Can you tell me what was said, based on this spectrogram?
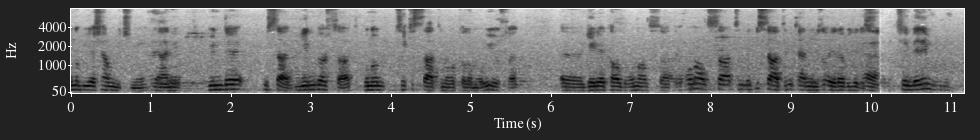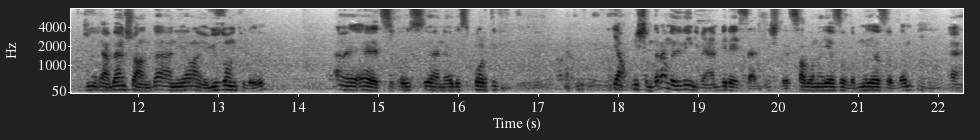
bunu bir yaşam biçimi. Yani günde misal 24 saat, bunun 8 saatini ortalama uyuyorsak e, geriye kaldı 16 saat. E, 16 saatinde bir saatini kendimize ayırabiliriz. Evet. Şimdi benim yani ben şu anda hani yalan yok 110 kiloyum. Hani evet spor, yani öyle sportif yapmışımdır ama dediğim gibi yani bireysel işte salona yazıldım mı yazıldım. Yani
